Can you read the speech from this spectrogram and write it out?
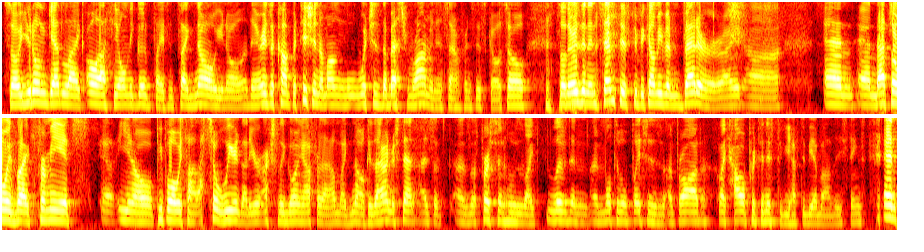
So you don't get like, oh, that's the only good place. It's like, no, you know, there is a competition among which is the best ramen in San Francisco. So, so there's an incentive to become even better, right? Uh, and and that's always like for me, it's you know, people always thought that's so weird that you're actually going out for that. I'm like, no, because I understand as a as a person who's like lived in, in multiple places abroad, like how opportunistic you have to be about these things. And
